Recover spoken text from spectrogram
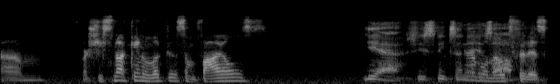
um, or she snuck in and looked at some files. yeah, she sneaks in. Terrible notes office. for this.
